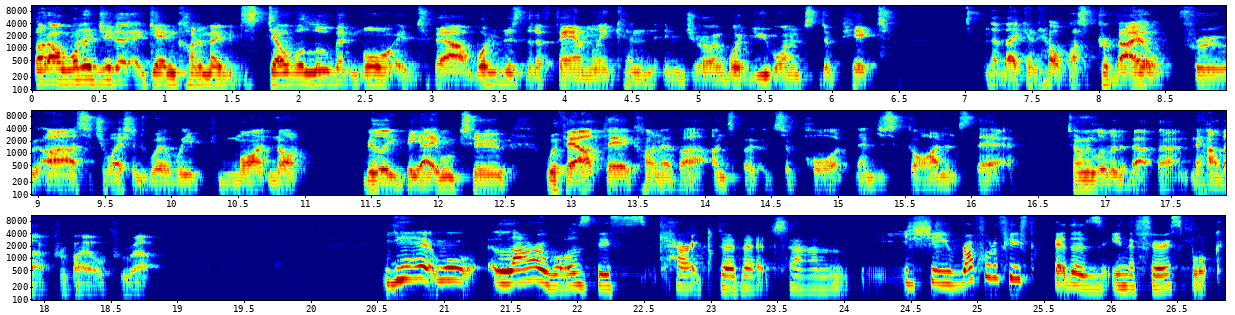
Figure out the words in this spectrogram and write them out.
But I wanted you to again kind of maybe just delve a little bit more into about what it is that a family can enjoy, what you wanted to depict that they can help us prevail through uh, situations where we might not really be able to without their kind of uh, unspoken support and just guidance there. Tell me a little bit about that and how that prevailed throughout. Yeah, well, Lara was this character that um, she ruffled a few feathers in the first book.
